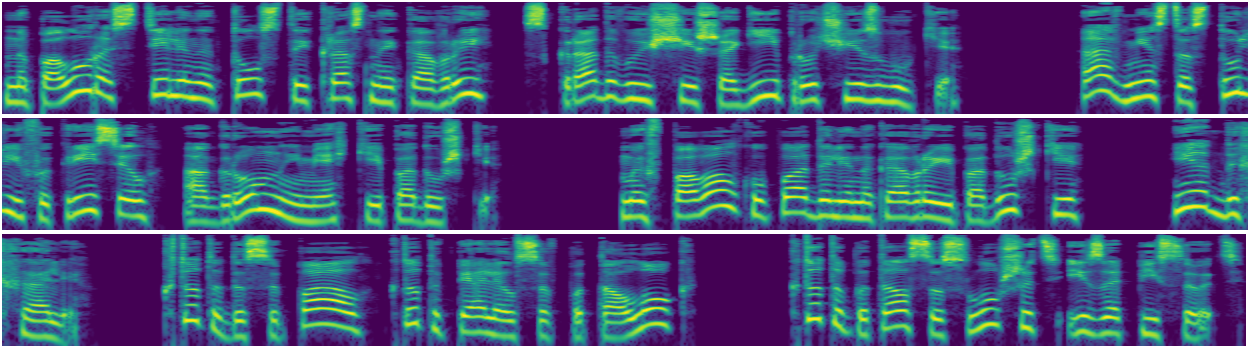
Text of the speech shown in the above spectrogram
На полу расстелены толстые красные ковры, скрадывающие шаги и прочие звуки. А вместо стульев и кресел огромные мягкие подушки. Мы в повалку падали на ковры и подушки и отдыхали. Кто-то досыпал, кто-то пялился в потолок, кто-то пытался слушать и записывать.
